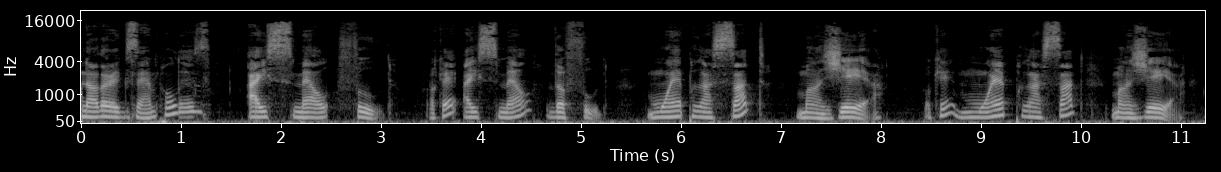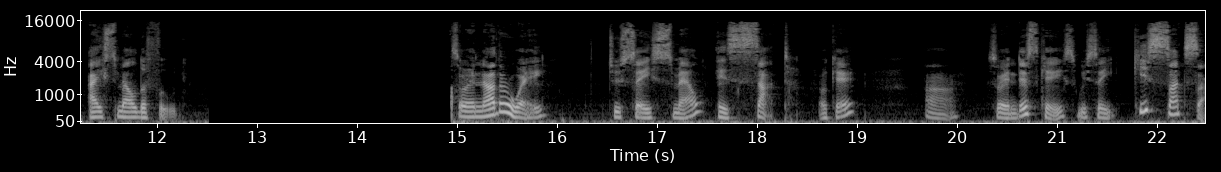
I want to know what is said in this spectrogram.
Another example is I smell food. Okay? I smell the food. Mwen pran sant manje. Okay? Moi pran sant manje. I smell the food. So another way to say smell is sat. Okay? Uh, so in this case, we say ki sant sa.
